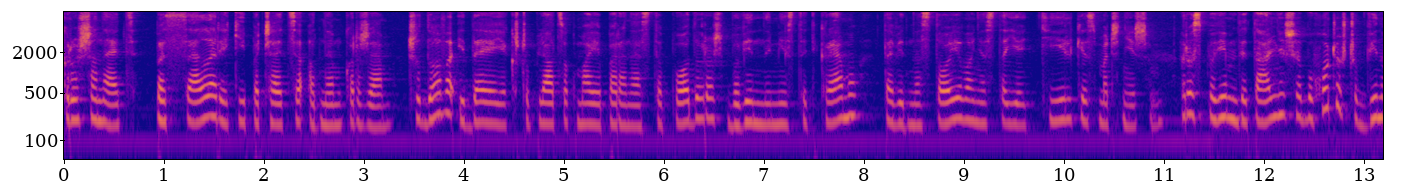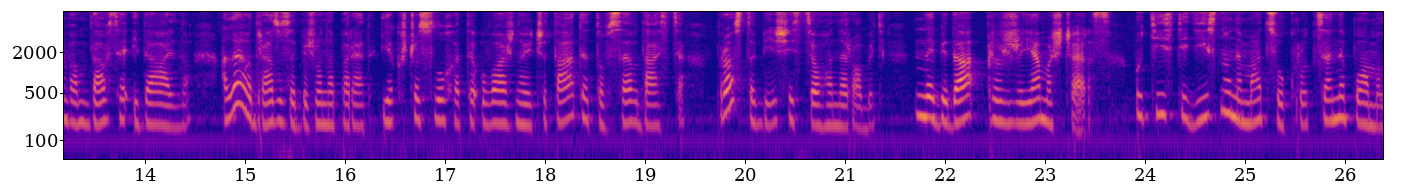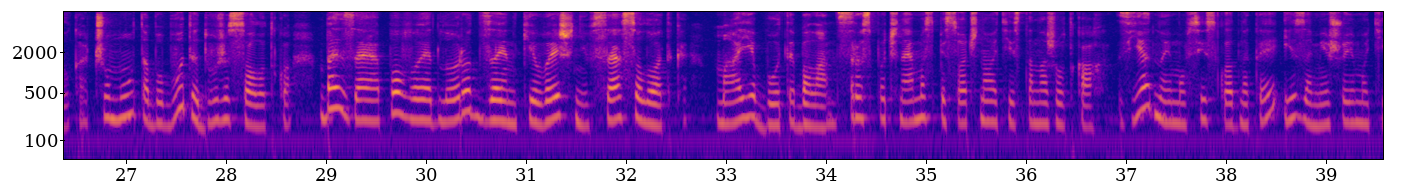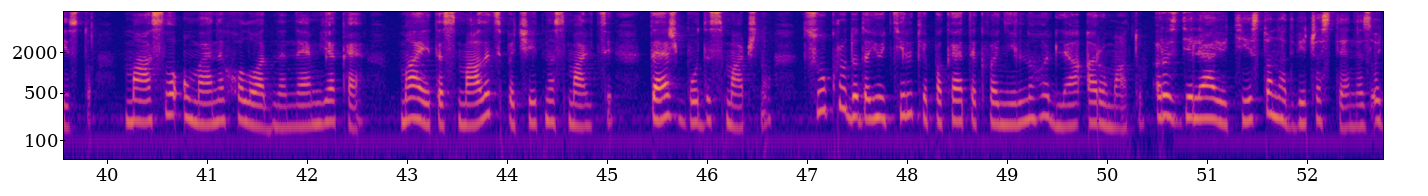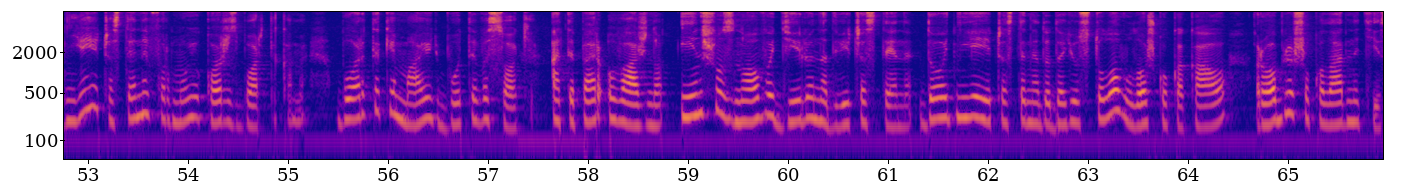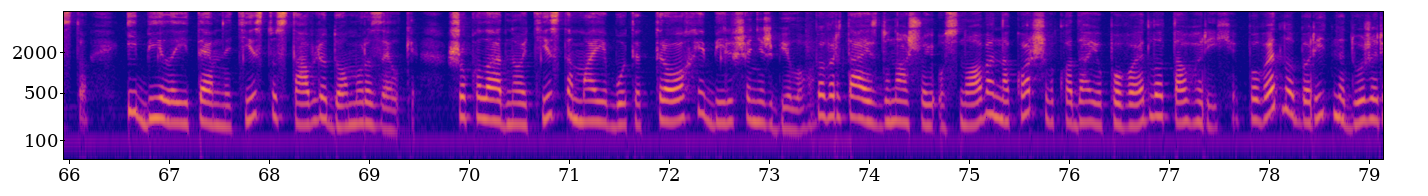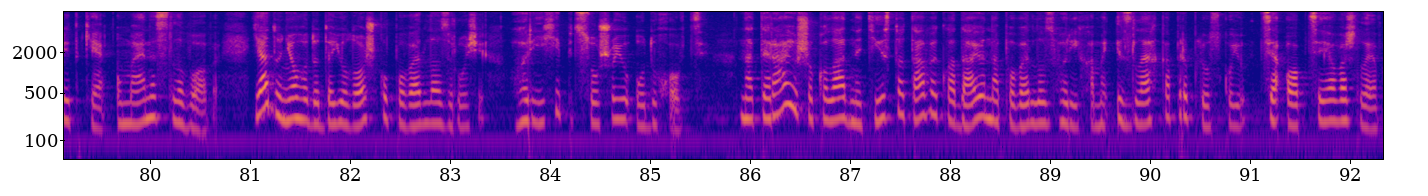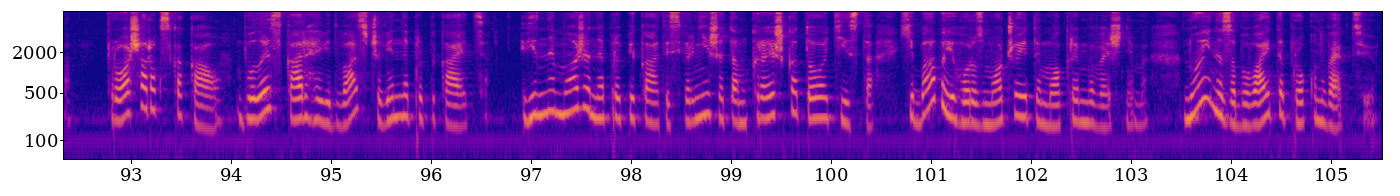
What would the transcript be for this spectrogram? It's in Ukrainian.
Крушанець бестселер, який печеться одним коржем. Чудова ідея, якщо пляцок має перенести подорож, бо він не містить крему та від настоювання стає тільки смачнішим. Розповім детальніше, бо хочу, щоб він вам вдався ідеально. Але одразу забіжу наперед. Якщо слухати уважно і читати, то все вдасться. Просто більшість цього не робить. Не біда, розжуємо ще раз. У тісті дійсно нема цукру, це не помилка. Чому? Та бо буде дуже солодко. Безе, повидло, родзинки, вишні все солодке. Має бути баланс. Розпочнемо з пісочного тіста на жовтках. З'єднуємо всі складники і замішуємо тісто. Масло у мене холодне, не м'яке. Маєте смалець, печіть на смальці. Теж буде смачно. Цукру додаю тільки пакетик ванільного для аромату. Розділяю тісто на дві частини. З однієї частини формую корж з бортиками. Бортики мають бути високі. А тепер уважно, іншу знову ділю на дві частини. До однієї частини додаю столову ложку какао, роблю шоколадне тісто. І біле і темне тісто ставлю до морозилки. Шоколадного тіста має бути трохи більше, ніж білого. Повертаюсь до нашої основи, на корж викладаю повидло та горіхи. Повидло беріть не дуже рідке, у мене сливове. Я до нього додаю ложку повидла з ружі. Горіхи підсушую у духовці. Натираю шоколадне тісто та викладаю на повидло з горіхами і злегка приплюскую. Ця опція важлива. Прошарок з какао. Були скарги від вас, що він не пропікається. Він не може не пропікатись, верніше там кришка того тіста. Хіба ви його розмочуєте мокрими вишнями? Ну і не забувайте про конвекцію.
